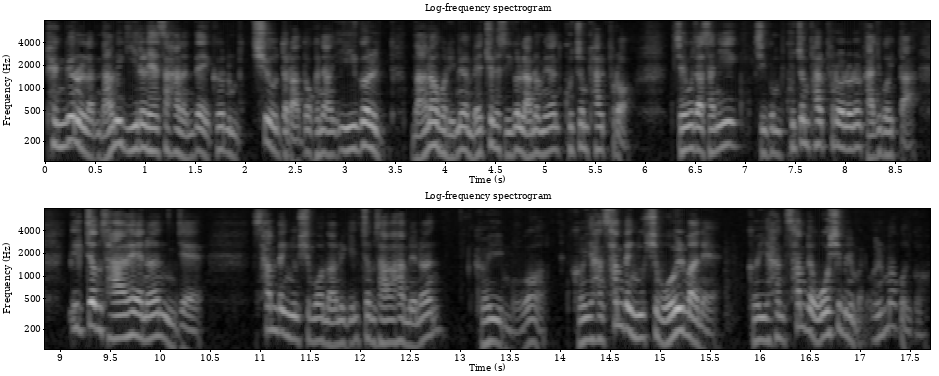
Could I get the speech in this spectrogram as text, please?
평균을 나누기 2를 해서 하는데 그걸 치우더라도 그냥 이걸 나눠버리면 매출에서 이걸 나누면 9.8% 재고 자산이 지금 9.8%를 가지고 있다. 1.4회는 이제 365 나누기 1.4 하면은 거의 뭐 거의 한 365일 만에 거의 한 350일 만에 얼마고 이거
